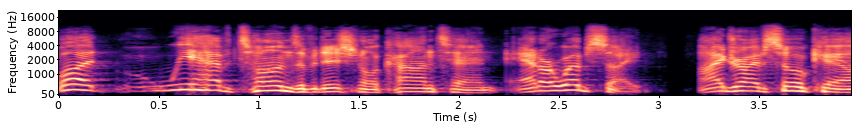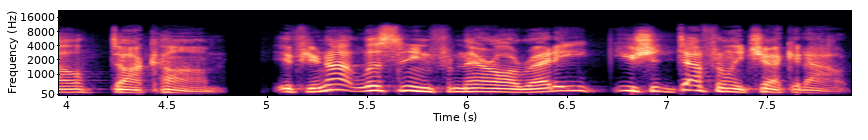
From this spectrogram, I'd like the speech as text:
But we have tons of additional content at our website, iDriveSoCal.com. If you're not listening from there already, you should definitely check it out.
